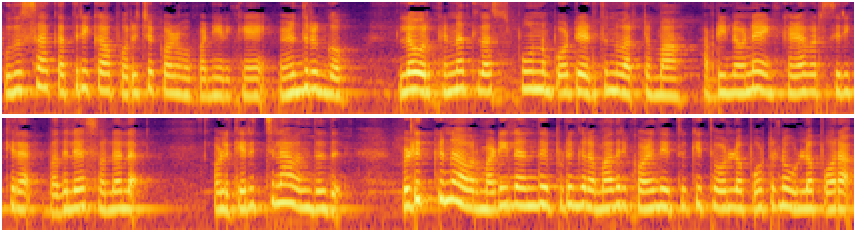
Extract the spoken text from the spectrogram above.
புதுசாக கத்திரிக்காய் பொரிச்ச குழம்பு பண்ணியிருக்கேன். எழுந்துருங்கோ. இல்லை ஒரு கிண்ணத்தில் ஸ்பூன் போட்டு எடுத்துன்னு வரட்டுமா? அப்படின்னோடனே கிழவர் சிரிக்கிறார் பதிலே சொல்லலை. அவளுக்கு எரிச்சலாக வந்தது. விடுக்குன்னு அவர் மடியிலேருந்து இப்படிங்கிற மாதிரி குழந்தைய தூக்கி தோளில் போட்டுன்னு உள்ளே போகிறா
